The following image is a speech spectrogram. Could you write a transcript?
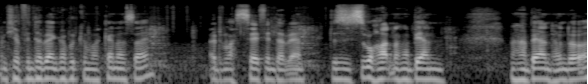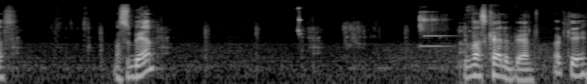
Und ich habe Winterbären kaputt gemacht, kann das sein? Ah, du machst safe Winterbären. Das ist so hart nach einer Bären. Nach einer Bärentante aus. Machst du Bären? Du machst keine Bären. Okay.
